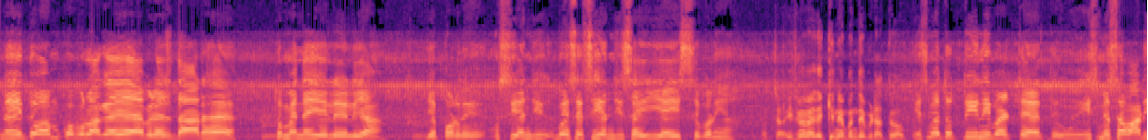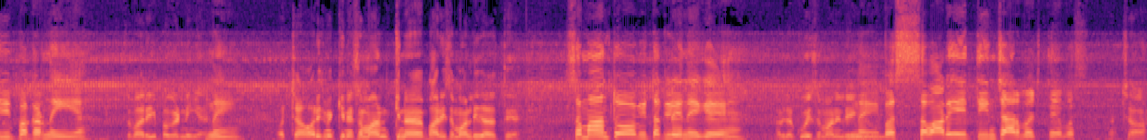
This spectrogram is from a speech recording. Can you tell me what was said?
नहीं तो हमको बोला गया ये एवरेजदार है तो मैंने ये ले लिया। ये पर सी एन जी वैसे सी एन जी सही है इससे बढ़िया। अच्छा इसमें वैसे कितने बंदे बिठाते हो आप? इसमें तो तीन ही बैठते हैं तो इसमें सवारी भी पकड़ नहीं है। सवारी पकड़ नहीं है? नहीं। अच्छा और इसमें कितने सामान कितने भारी सामान ले जाते हैं? सामान तो अभी तक लेने गए हैं। अभी तक कोई सामान नहीं नहीं बस सवारी तीन चार बैठते हैं बस। अच्छा।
